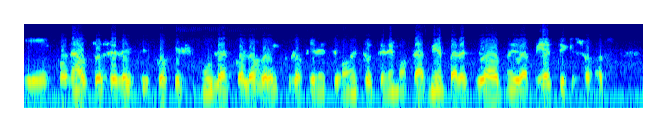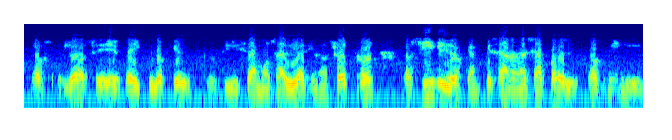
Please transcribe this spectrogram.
eh, con autos eléctricos que simulan con los vehículos que en este momento tenemos también para el cuidado del medio ambiente, que son los, los, los, eh, vehículos que utilizamos a diario nosotros, los híbridos que empezaron allá por el 2000,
